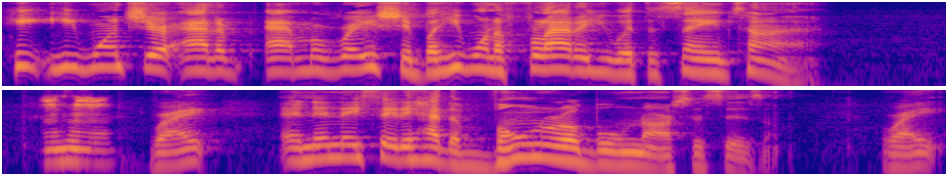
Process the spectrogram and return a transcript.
He he wants your ad- admiration, but he want to flatter you at the same time, Mhm. right? And then they say they had the vulnerable narcissism, right?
